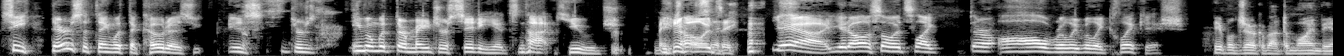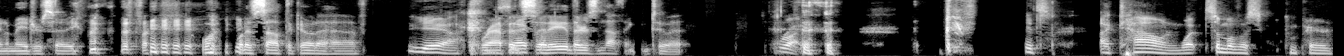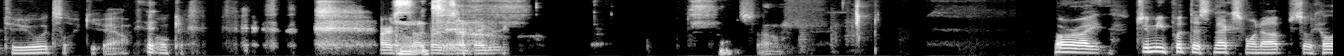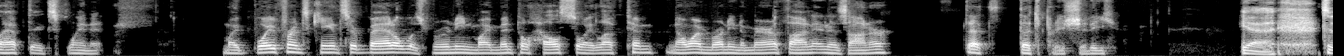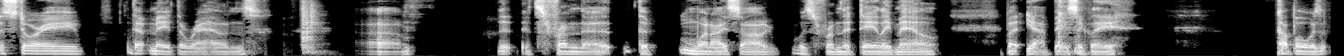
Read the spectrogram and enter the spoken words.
see there's the thing with dakotas is there's even with their major city it's not huge Major know, it's- yeah you know so it's like they're all really really cliquish People joke about Des Moines being a major city. what, what does South Dakota have? yeah Rapid exactly. City. There's nothing to it. right it's a town what some of us compared to it's like yeah okay Our Oh, suburbs are bigger. so All right. Jimmy put this next one up, so he'll have to explain it. My boyfriend's cancer battle was ruining my mental health, so I left him. Now I'm running a marathon in his honor. That's that's pretty shitty. Yeah, it's a story that made the rounds. Um, it's from the the one I saw was from the Daily Mail, but yeah, basically, couple was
